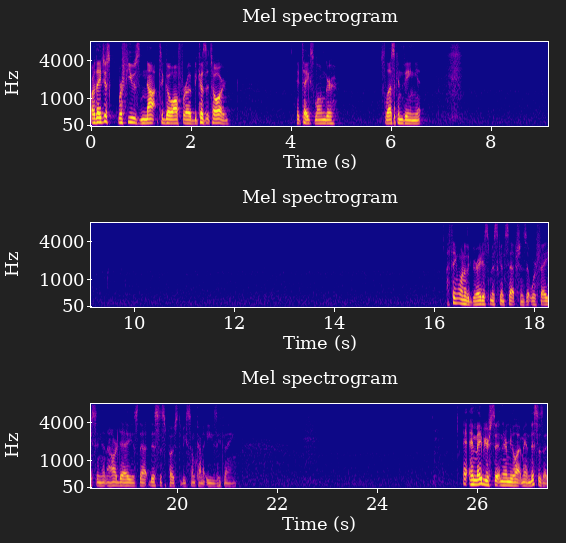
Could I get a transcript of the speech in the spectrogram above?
Or they just refuse not to go off road because it's hard. It takes longer. It's less convenient. Think one of the greatest misconceptions that we're facing in our day is that this is supposed to be some kind of easy thing. And maybe you're sitting there and be like, man, this is a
